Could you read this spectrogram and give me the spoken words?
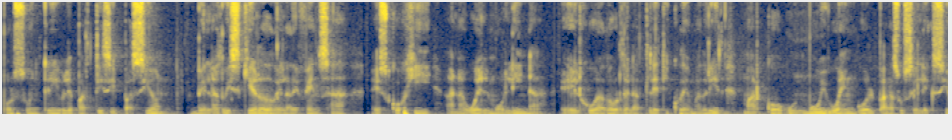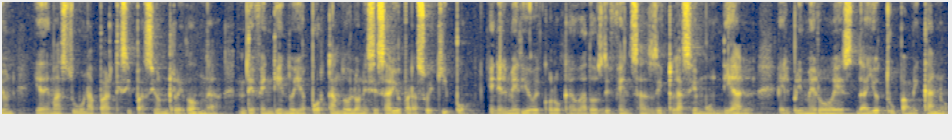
por su increíble participación. Del lado izquierdo de la defensa escogí a Nahuel Molina el jugador del Atlético de Madrid marcó un muy buen gol para su selección y además tuvo una participación redonda, defendiendo y aportando lo necesario para su equipo. En el medio he colocado a dos defensas de clase mundial. El primero es Dayot Upamecano,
